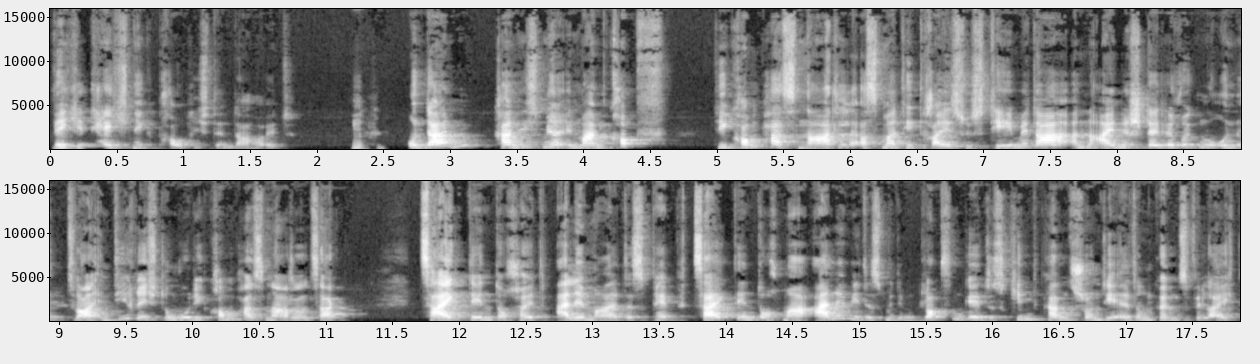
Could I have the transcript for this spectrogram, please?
welche mhm. Technik brauche ich denn da heute? Mhm. Und dann kann ich mir in meinem Kopf die Kompassnadel erstmal die drei Systeme da an eine Stelle rücken und zwar in die Richtung, wo die Kompassnadel sagt, zeig denen doch heute alle mal das PEP. Zeig denen doch mal alle, wie das mit dem Klopfen geht. Das Kind kann es schon, die Eltern können es vielleicht.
